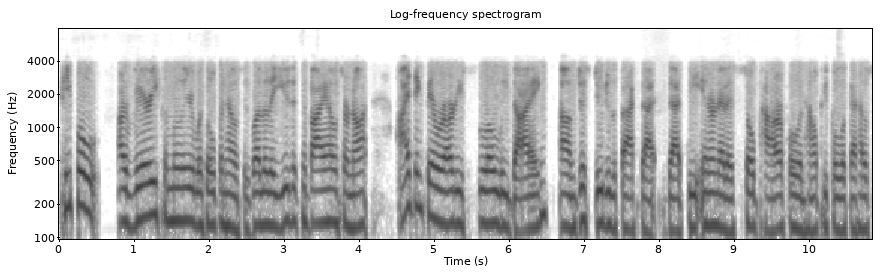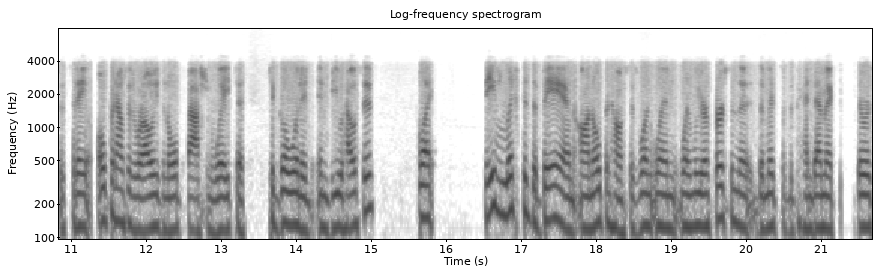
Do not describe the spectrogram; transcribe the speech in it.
people are very familiar with open houses, whether they use it to buy a house or not. I think they were already slowly dying, um, just due to the fact that that the internet is so powerful in how people look at houses today. Open houses were always an old-fashioned way to to go in and, and view houses, but they've lifted the ban on open houses. When when when we were first in the the midst of the pandemic, there was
